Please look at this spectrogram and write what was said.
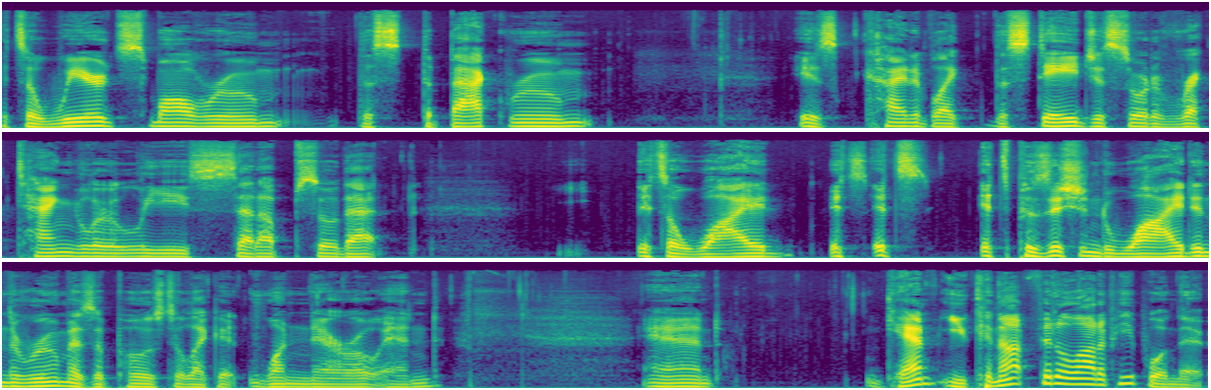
It's a weird small room. The, the back room is kind of like the stage is sort of rectangularly set up so that it's a wide it's it's it's positioned wide in the room as opposed to like at one narrow end. And can you cannot fit a lot of people in there.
